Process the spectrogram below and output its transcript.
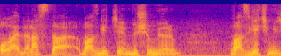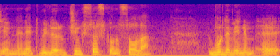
olaydan asla vazgeçeceğimi düşünmüyorum. Vazgeçmeyeceğimi de net biliyorum. Çünkü söz konusu olan burada benim e,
